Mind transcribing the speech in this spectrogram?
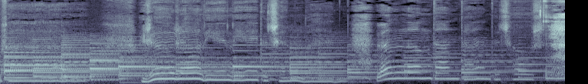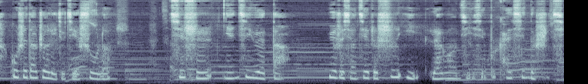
罚。热热烈烈的沉沦，冷冷淡淡的抽身。故事到这里就结束了。其实年纪越大，越是想借着失忆来忘记一些不开心的事情。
